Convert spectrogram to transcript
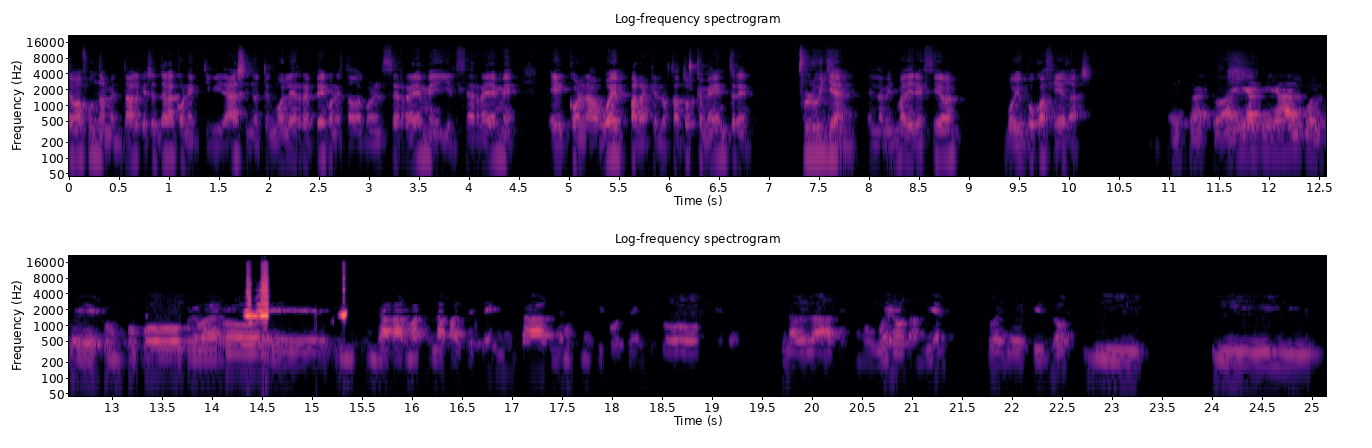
tema fundamental, que es el de la conectividad. Si no tengo el RP conectado con el CRM y el CRM eh, con la web para que los datos que me entren fluyan en la misma dirección, voy un poco a ciegas. Exacto, ahí al final pues eh, fue un poco prueba-error, eh, indagar más en la parte técnica, tenemos un equipo técnico que, la verdad es muy bueno también, puedo decirlo, y, y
